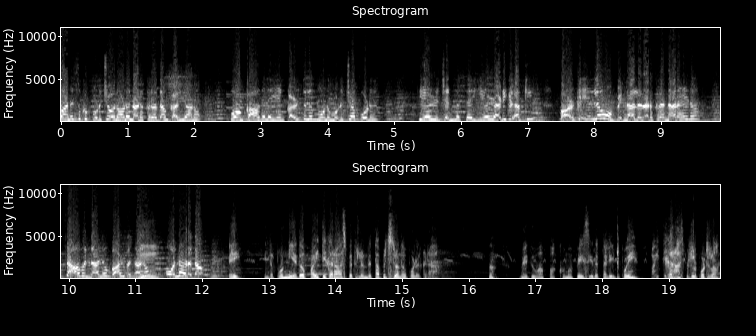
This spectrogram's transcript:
மனசுக்கு பிடிச்சவனோட நடக்கிறதாம் கல்யாணம். உன் காதலை என் கழுத்துல மூணு முடிச்சா போடு. ஏழு ஜென்மத்தை ஏழு அடிகளாக்கி வாழ்க்கையெல்லாம் உன் பின்னால நடக்கிற நாராயணா. சாவுனாலும் வாழ்வுனாலும் ம். உன்னோடதான். டேய் இந்த பொண்ணு ஏதோ பைத்தியக்கார ஆஸ்பத்திரில இருந்து தப்பிச்சிட்டு வந்த போல இருக்குடா. மெதுவா பக்குவமா பேசி இதை தள்ளிட்டு போய் பைத்தியக்கார ஹாஸ்பிட்டல் போட்டுலாம்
